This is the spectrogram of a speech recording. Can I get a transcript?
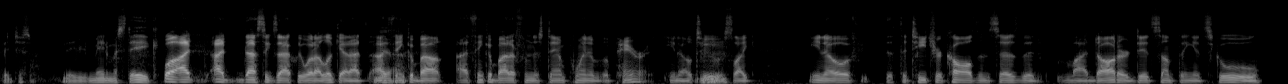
they just they made a mistake. Well, I, I that's exactly what I look at. I, I Yeah. think about I think about it from the standpoint of a parent, you know, too. Mhm. It's like, you know, if if the teacher calls and says that my daughter did something at school,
